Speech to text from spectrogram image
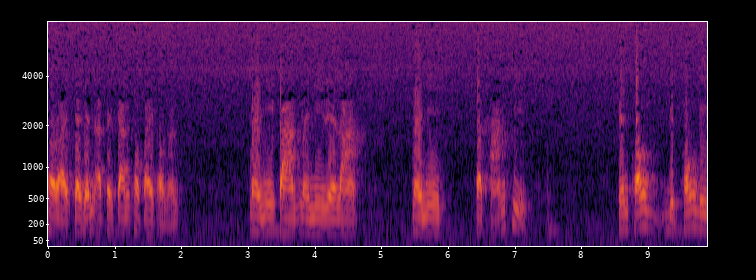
เท่าไรจะเห็นอัศจรรย์เข้าไปเท่านั้น ไม่มีการไม่มีเวลา ไม่มีสถานที่ เป็นของดิบของดี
